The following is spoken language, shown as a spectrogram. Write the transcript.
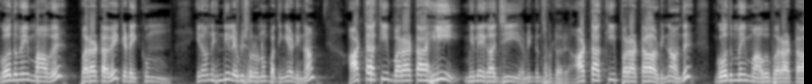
கோதுமை மாவு பரோட்டாவே கிடைக்கும். இதை வந்து ஹிந்தியில் எப்படி சொல்லணும் பார்த்தீங்க அப்படின்னா ஆட்டா கி பராட்டா ஹி மிலேகா ஜி அப்படின்ட்டு வந்து சொல்கிறாரு ஆட்டா கி பராட்டா அப்படின்னா வந்து கோதுமை மாவு பராட்டா.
